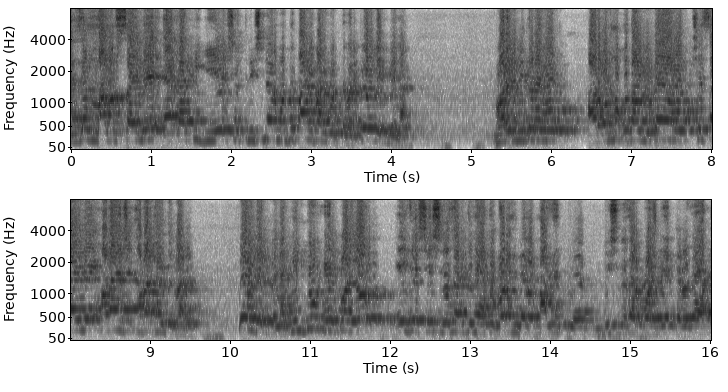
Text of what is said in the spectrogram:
একজন মানুষ চাইলে একাকি গিয়ে সে তৃষ্ণার মধ্যে পানি পান করতে পারে, কেউ দেখবে না। ঘরের ভিতরে হোক আর অন্য কোথাও লুকায় হোক, সে চাইলে অনায়াসে খাবার খাইতে পারে, কেউ দেখবে না। কিন্তু এরপরেও এই যে শেষ রোজার দিনে এত গরম গেল, মাঝে বিশ রোজার পরে দিয়ে একটা রোজা এত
